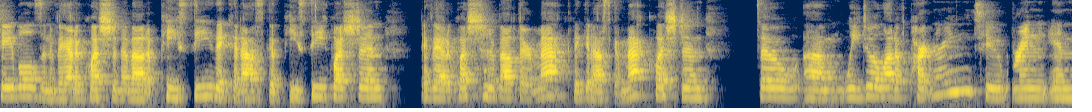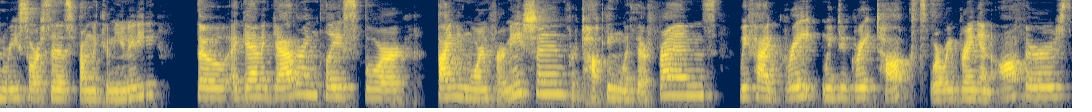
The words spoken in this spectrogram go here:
tables. And if they had a question about a PC, they could ask a PC question. If they had a question about their Mac, they could ask a Mac question. So um, we do a lot of partnering to bring in resources from the community. So again, a gathering place for finding more information, for talking with their friends. We've had great, we do great talks where we bring in authors,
